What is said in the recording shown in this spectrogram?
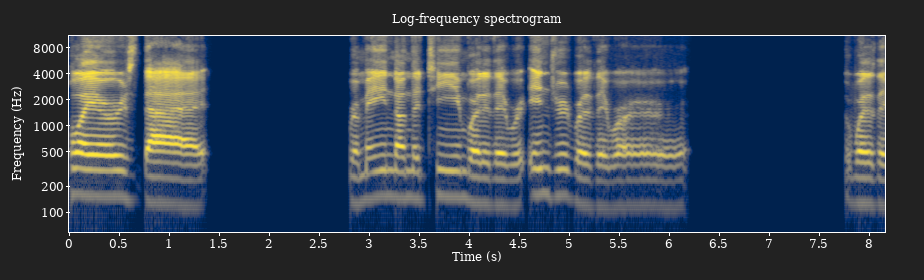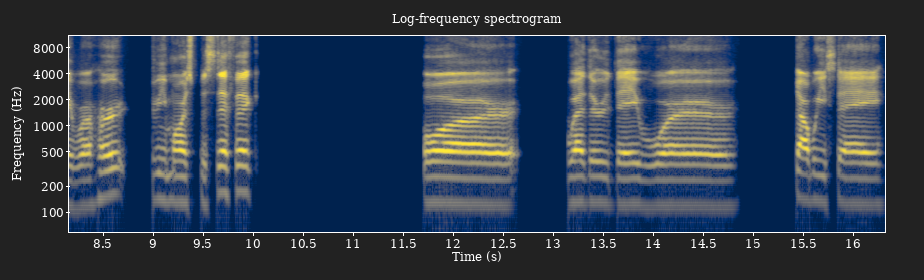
players that remained on the team, whether they were injured, whether they were whether they were hurt, to be more specific, or whether they were, shall we say,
